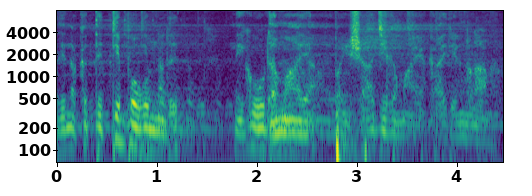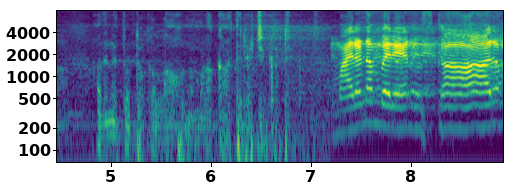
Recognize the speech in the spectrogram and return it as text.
അതിനൊക്കെ തെറ്റിപ്പോകുന്നത് നിഗൂഢമായ പൈശാചികമായ കാര്യങ്ങളാണ്. അതിനെ തൊട്ടൊക്കെ അള്ളാഹു നമ്മളെ കാത്തു രക്ഷിക്കട്ടെ. മരണം വരെ നിസ്കാരം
